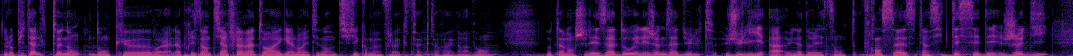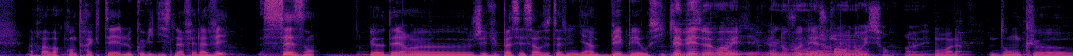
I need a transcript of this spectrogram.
de l'hôpital Tenon. Donc euh, voilà, la prise d'anti-inflammatoires a également été identifiée comme un facteur aggravant, notamment chez les ados et les jeunes adultes. Julie A, une adolescente française, est ainsi décédée jeudi après avoir contracté le Covid-19. Elle avait 16 ans. Euh, D'ailleurs, euh, j'ai vu passer ça aux États-Unis. Il y a un bébé aussi. Qui est Bébé de, ouais, un nouveau-né, je crois, un nourrisson. ouais. Voilà. Donc, euh.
